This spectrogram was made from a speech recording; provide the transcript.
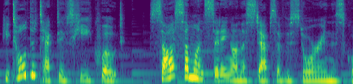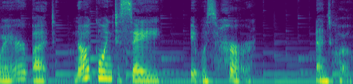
He told detectives he, quote, saw someone sitting on the steps of the store in the square, but not going to say it was her, end quote.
